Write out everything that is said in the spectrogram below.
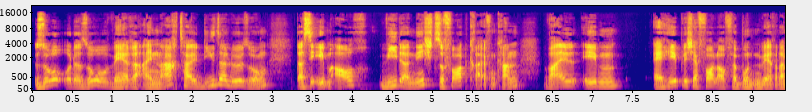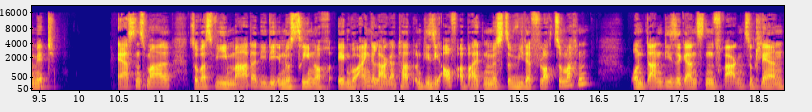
So oder so wäre ein Nachteil dieser Lösung, dass sie eben auch wieder nicht sofort greifen kann, weil eben erheblicher Vorlauf verbunden wäre damit. Erstens mal sowas wie Marder, die die Industrie noch irgendwo eingelagert hat und die sie aufarbeiten müsste, wieder flott zu machen und dann diese ganzen Fragen zu klären,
